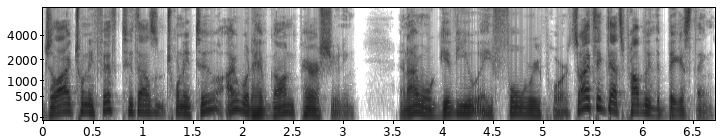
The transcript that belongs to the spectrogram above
July 25th, 2022, I would have gone parachuting and I will give you a full report. So I think that's probably the biggest thing.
